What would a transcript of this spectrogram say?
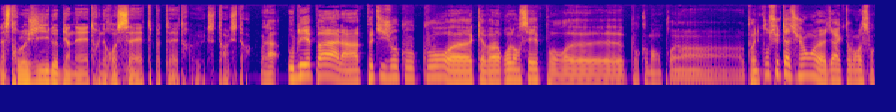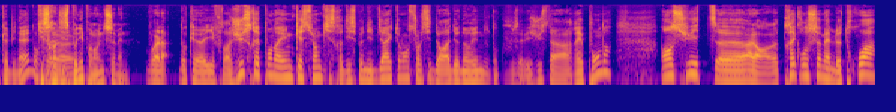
L'astrologie, le bien-être, une recette peut-être, euh, etc., etc. Voilà. Oubliez pas, elle a un petit jeu concours qu'elle va relancer pour, pour, comment, pour, un- pour une consultation directement à son cabinet. Donc, qui sera disponible pendant une semaine. Voilà, donc euh, il faudra juste répondre à une question qui sera disponible directement sur le site de Radio Norine, donc vous avez juste à répondre. Ensuite, euh, alors, très grosse semaine, le 3, euh,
